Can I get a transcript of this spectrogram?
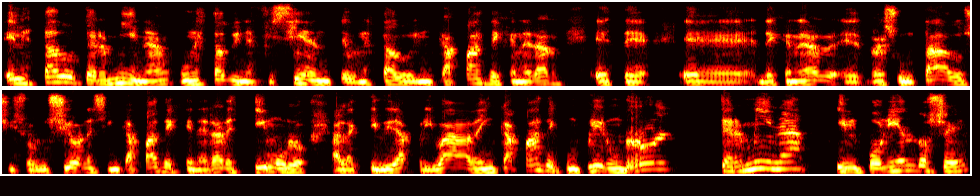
el Estado termina, un Estado ineficiente, un Estado incapaz de generar, este, eh, de generar eh, resultados y soluciones, incapaz de generar estímulo a la actividad privada, incapaz de cumplir un rol, termina imponiéndose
